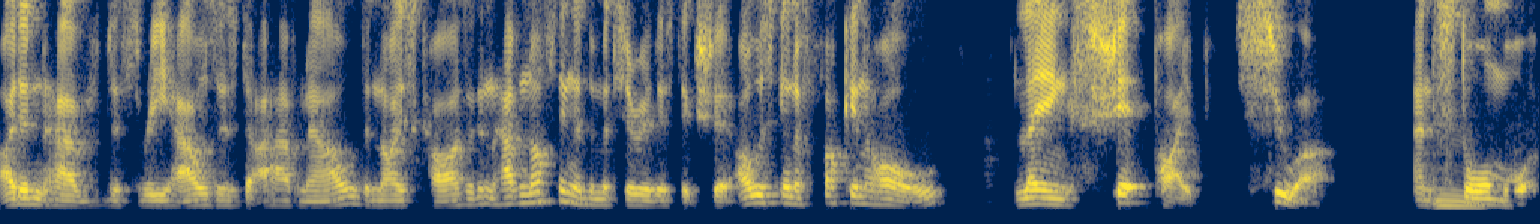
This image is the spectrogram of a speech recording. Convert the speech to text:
I didn't have the three houses that I have now, the nice cars. I didn't have nothing of the materialistic shit. I was in a fucking hole laying shit pipe, sewer, and mm. stormwater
